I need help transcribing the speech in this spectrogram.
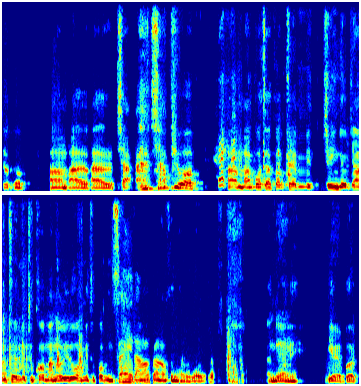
Buttercup um, I'll, I'll, chap, I'll chop you up. Um, my buttercup tell me, Jingle Jam tell me to come and you don't want me to come inside and all kind of thing. And then, yeah, but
